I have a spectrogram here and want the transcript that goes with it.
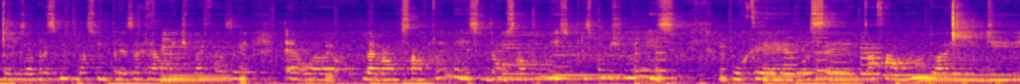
priorizar o crescimento da sua empresa realmente vai fazer ela levar um salto imenso, dar um salto imenso, principalmente no início. Porque você está falando aí de,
